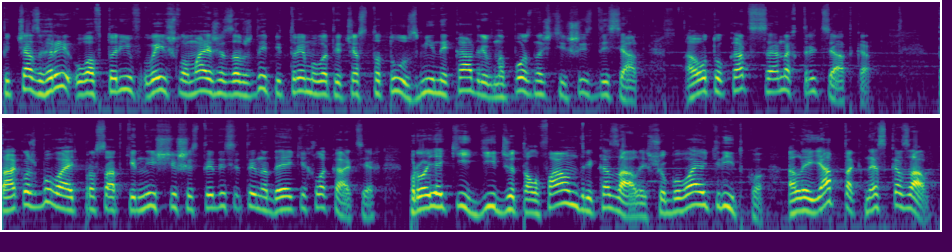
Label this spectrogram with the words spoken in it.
Під час гри у авторів вийшло майже завжди підтримувати частоту зміни кадрів на позначці 60, а от у кат-сценах 30. Також бувають просадки нижче 60 на деяких локаціях, про які Digital Foundry казали, що бувають рідко, але я б так не сказав.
